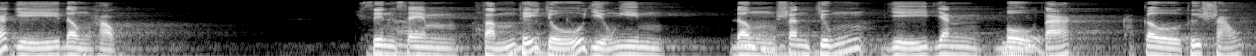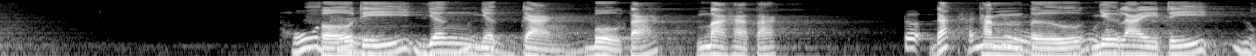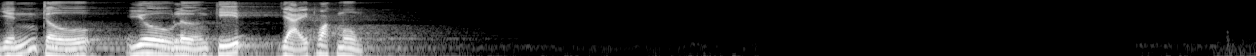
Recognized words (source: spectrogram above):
các vị đồng học. Xin xem phẩm thí chủ diệu nghiêm đồng sanh chúng dị danh bồ tát. Câu thứ sáu. Phổ trí dân nhật tràng bồ tát ma ha tát đắc thành tựu như lai trí vĩnh trụ vô lượng kiếp giải thoát môn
